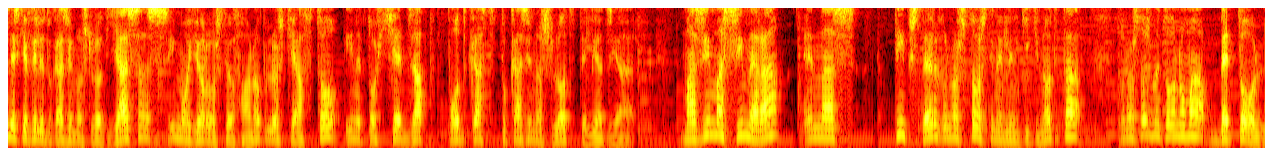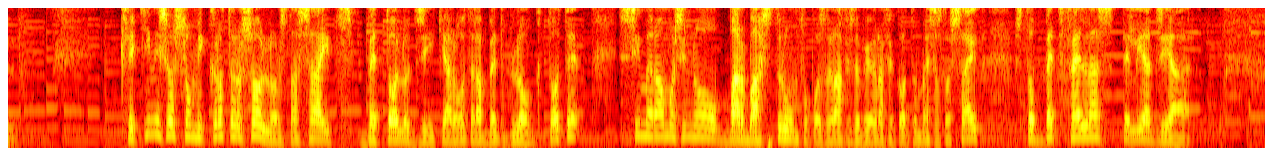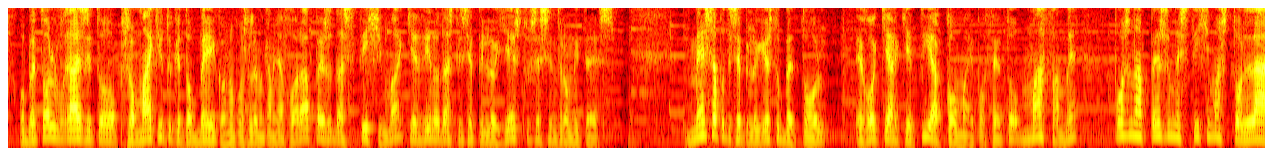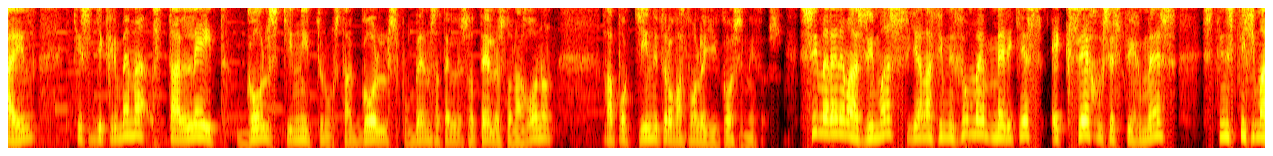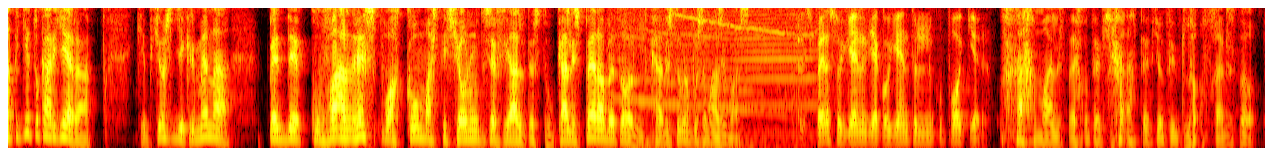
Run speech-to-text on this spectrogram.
Φίλες και φίλοι του Casino Slot, γεια σας. Είμαι ο Γιώργος Θεοφανόπουλος και αυτό είναι το Heads Up podcast του casinoslot.gr. Μαζί μας σήμερα ένας tipster γνωστός στην ελληνική κοινότητα, γνωστός με το όνομα Betol. Ξεκίνησε ως ο μικρότερος όλων στα sites Betology και αργότερα BetBlog τότε. Σήμερα όμως είναι ο Μπαρμπαστρούμφ όπως γράφει στο βιογραφικό του μέσα στο site στο betfellas.gr. Ο Μπετόλ βγάζει το ψωμάκι του και το μπέικον, όπως λέμε καμιά φορά, παίζοντας στοίχημα και δίνοντας τις επιλογές του σε συνδρομητές. Μέσα από τις επιλογές του Μπετόλ, εγώ και αρκετοί ακόμα υποθέτω, μάθαμε πώς να παίζουμε στοίχημα στο live και συγκεκριμένα στα late goals κινήτρου, στα goals που μπαίνουν στο τέλος των αγώνων από κίνητρο βαθμολογικό συνήθως. Σήμερα είναι μαζί μας για να θυμηθούμε μερικές εξέχουσες στιγμές στην στοιχηματική του καριέρα. Και πιο συγκεκριμένα πέντε κουβάδες που ακόμα στοιχιώνουν τις εφιάλτες του. Καλησπέρα, Μπετόλ. Ευχαριστούμε που είσαι μαζί μας. Καλησπέρα στο Γιάννη Διακογέννη του ελληνικού πόκερ. Μάλιστα, έχω τέτοια, τέτοιο τίτλο. Ευχαριστώ.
